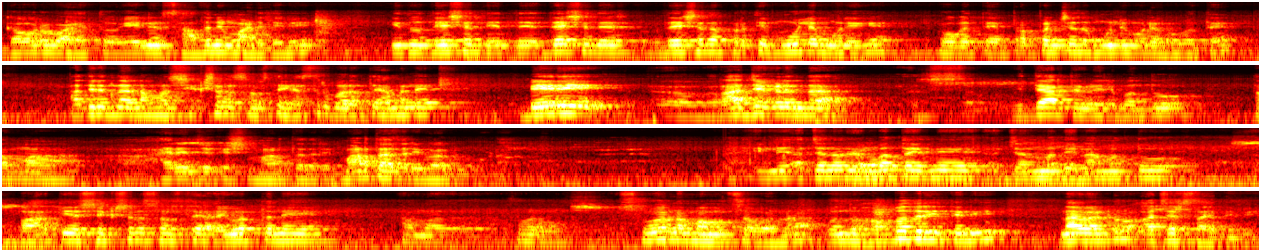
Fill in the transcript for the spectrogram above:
ಗೌರವ ಆಯಿತು, ಏನೇನು ಸಾಧನೆ ಮಾಡಿದ್ದೀವಿ ಇದು ದೇಶ ದೇಶ- ದೇಶದ ಪ್ರತಿ ಮೂಲೆ ಮೂಲೆಗೆ ಹೋಗುತ್ತೆ, ಪ್ರಪಂಚದ ಮೂಲೆ ಮೂಲೆಗೆ ಹೋಗುತ್ತೆ. ಅದರಿಂದ ನಮ್ಮ ಶಿಕ್ಷಣ ಸಂಸ್ಥೆ ಹೆಸರು ಬರುತ್ತೆ. ಆಮೇಲೆ ಬೇರೆ ರಾಜ್ಯಗಳಿಂದ ವಿದ್ಯಾರ್ಥಿಗಳಿಗೆ ಬಂದು ತಮ್ಮ ಹೈರ್ ಎಜುಕೇಷನ್ ಮಾಡ್ತಾ ಇದ್ದಾರೆ ಮಾಡ್ತಾ ಇದ್ದಾರೆ ಇವಾಗಲೂ ಕೂಡ. ಇಲ್ಲಿ ಅಜ್ಜನವರ ಎಂಬತ್ತೈದನೇ ಜನ್ಮದಿನ ಮತ್ತು ಭಾರತೀಯ ಶಿಕ್ಷಣ ಸಂಸ್ಥೆ ಐವತ್ತನೇ ಸುವರ್ಣ ಮಹೋತ್ಸವವನ್ನು ಒಂದು ಹಬ್ಬದ ರೀತಿಯಲ್ಲಿ ನಾವೆಲ್ಲರೂ ಆಚರಿಸ್ತಾ ಇದ್ದೀವಿ.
